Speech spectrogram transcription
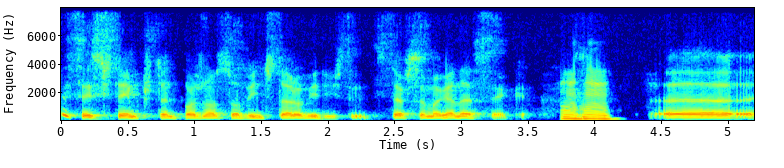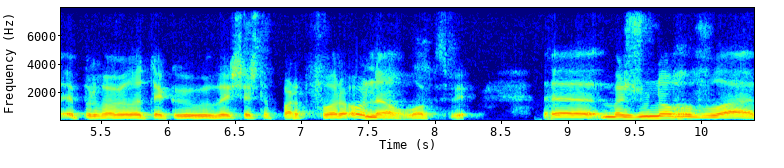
não sei se isto é importante para os nossos ouvintes estar a ouvir isto, isto deve ser uma ganda seca. Uhum. Uh, é provável até que eu deixe esta parte fora, ou não, logo se vê. Uh, mas o não revelar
